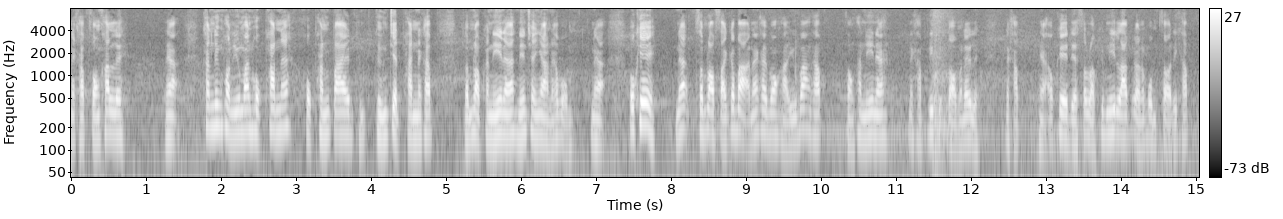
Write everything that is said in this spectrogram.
นะครับสองคันเลย นี่ยคันหนึงผ่อนอยู่ประมาณ6,000นะ6,000ปลายถึงถึง7,000นะครับสำหรับคันนี้นะเน้นใช้งานนะครับผมเนี่ยโอเคเนี่ยสำหรับสายกระบะนะใครมองหาอยู่บ้างครับสองคันนี้นะนะครับรีบติดต่อมาได้เลยนะครับเนี่ยโอเคเดี๋ยวสำหรับคลิปนี้ลาไปก่อนนะผมสวัสดีครับ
